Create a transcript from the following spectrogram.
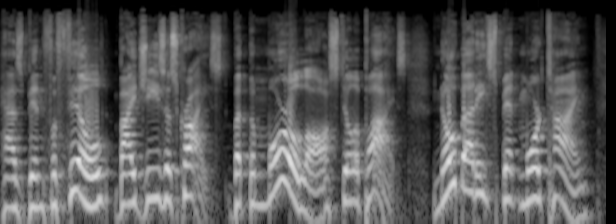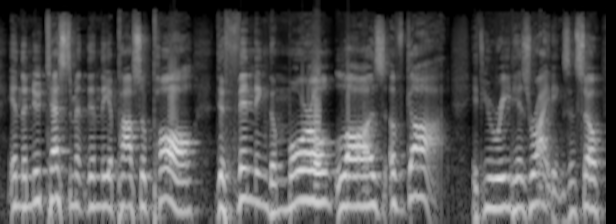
has been fulfilled by Jesus Christ, but the moral law still applies. Nobody spent more time in the New Testament than the Apostle Paul defending the moral laws of God if you read his writings. And so,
